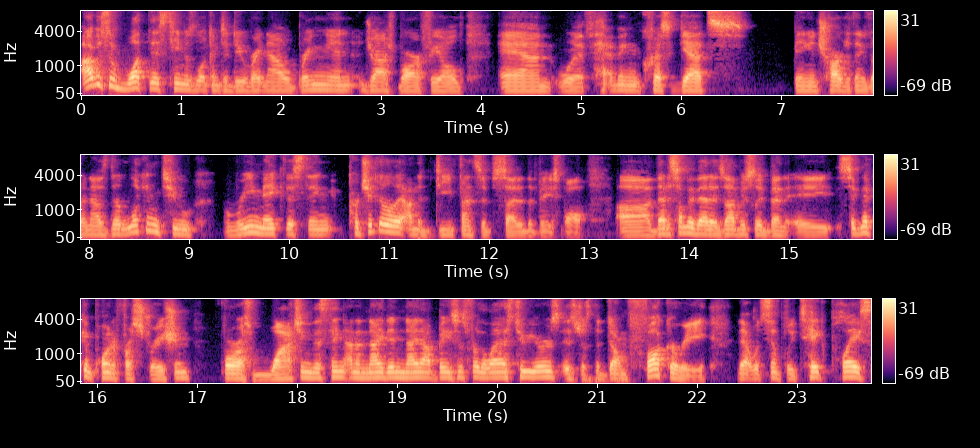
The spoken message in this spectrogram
obviously what this team is looking to do right now, bringing in Josh Barfield and with having Chris Getz being in charge of things right now, is they're looking to remake this thing, particularly on the defensive side of the baseball. Uh, that is something that has obviously been a significant point of frustration for us watching this thing on a night in, night out basis for the last two years is just the dumb fuckery that would simply take place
